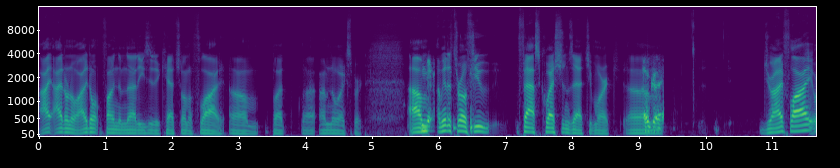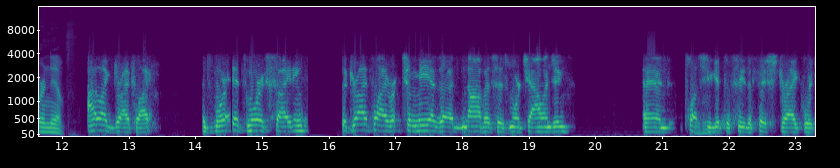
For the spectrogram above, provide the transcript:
I, I don't know. I don't find them that easy to catch on a fly. Um, but uh, I'm no expert. Um, no. I'm gonna throw a few fast questions at you, Mark. Um, okay. Dry fly or nymph? I like dry fly. It's more it's more exciting. The dry fly to me as a novice is more challenging, and plus mm-hmm. you get to see the fish strike, which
